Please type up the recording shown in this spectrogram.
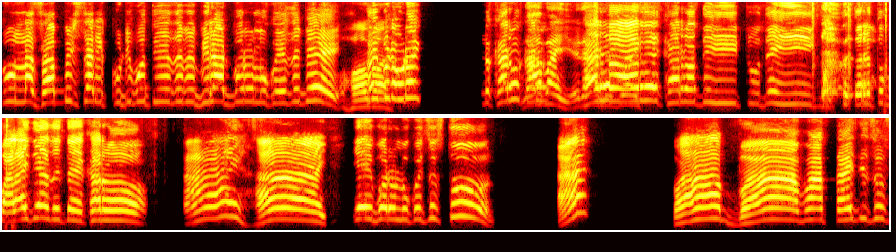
তুই না ছাব্বিশ তারিখ কুটিপতি হয়ে যাবে বিরাট বড় লোক হয়ে যাবে। উড়াই। খারো না ভাই খারো আরে খারো দেহি টু দেহি। তোরে তো বালাই দেয়া যেতে খারো। হাই হাই এই বড় লোক হইছস তুই। হ্যাঁ বাবা বা তাই দিছস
